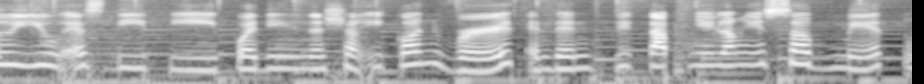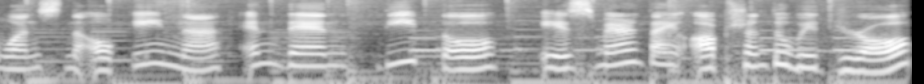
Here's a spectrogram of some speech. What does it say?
to USDT, pwede nyo na siyang i-convert and then tap nyo lang yung submit once na okay na. And then, dito is meron tayong option to withdraw.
